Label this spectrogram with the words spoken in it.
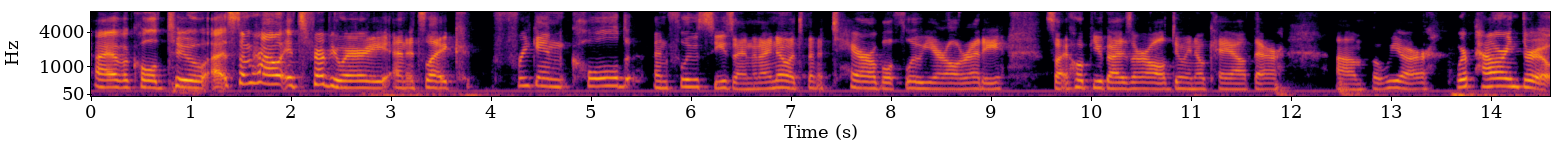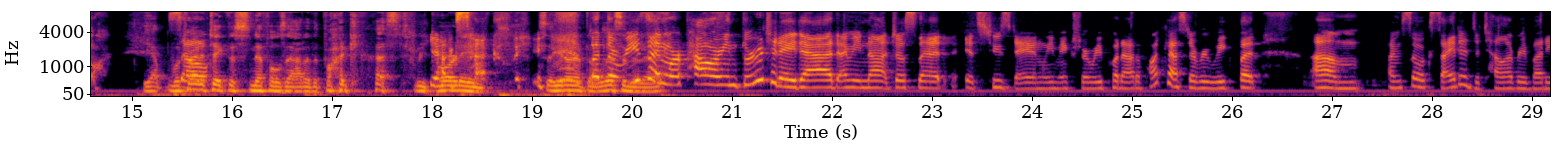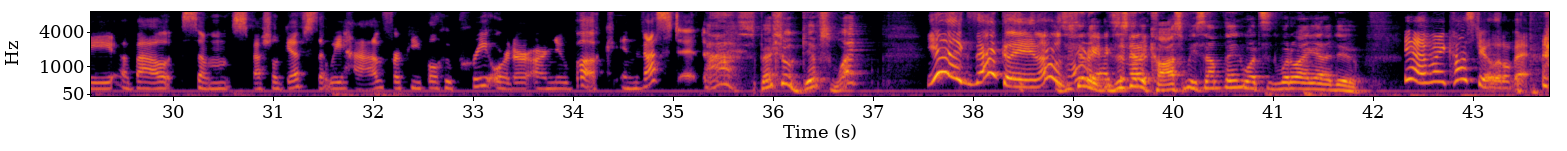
I have a cold too. Uh, somehow it's February and it's like freaking cold and flu season. And I know it's been a terrible flu year already. So I hope you guys are all doing okay out there. Um, but we are, we're powering through. Yep, we'll So- try to take the sniffles out of the podcast Yeah, recording, exactly. so you don't have to listen. but the reason we're powering through today, Dad, I mean, not just that it's Tuesday and we make sure we put out a podcast every week, but um, I'm so excited to tell everybody about some special gifts that we have for people who pre order our new book, Invested. Ah, special gifts. What Yeah, exactly. That was is this gonna? Is this gonna cost me something? What's what do I got to do? Yeah, it might cost you a little bit.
